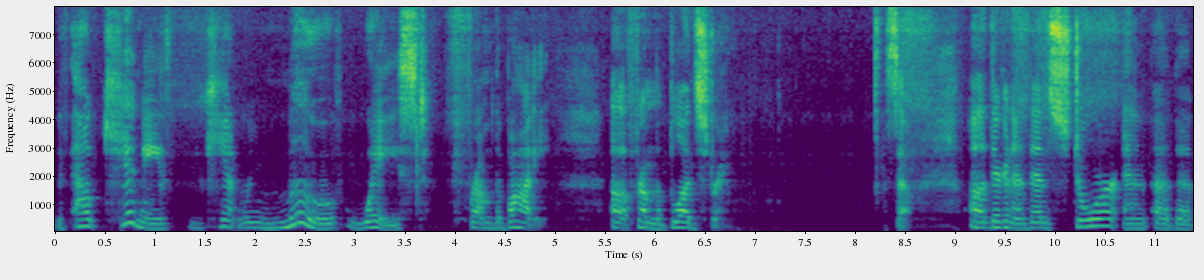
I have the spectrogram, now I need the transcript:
Without kidneys, you can't remove waste from the body, uh, from the bloodstream. So, uh, they're going to then store, and uh, the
